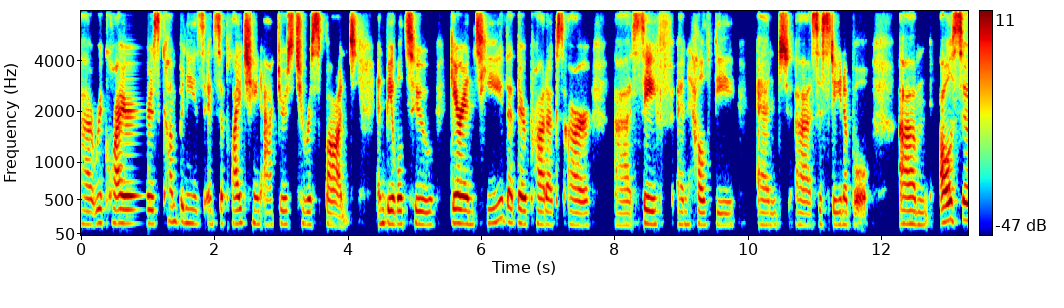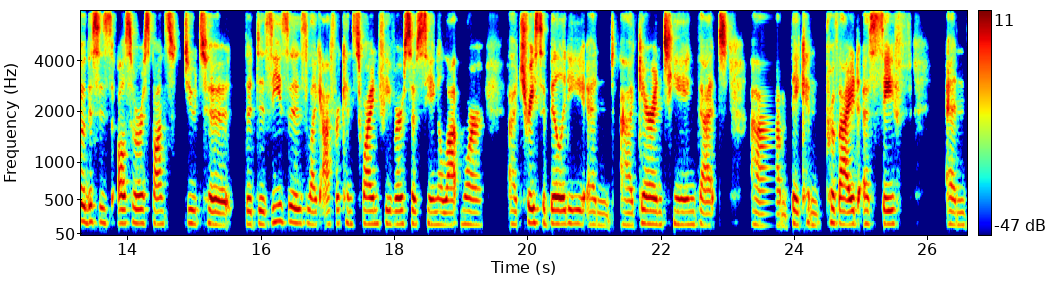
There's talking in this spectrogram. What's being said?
uh, requires companies and supply chain actors to respond and be able to guarantee that their products are uh, safe and healthy and uh, sustainable. Um, also, this is also a response due to the diseases like African swine fever. So, seeing a lot more uh, traceability and uh, guaranteeing that um, they can provide a safe and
